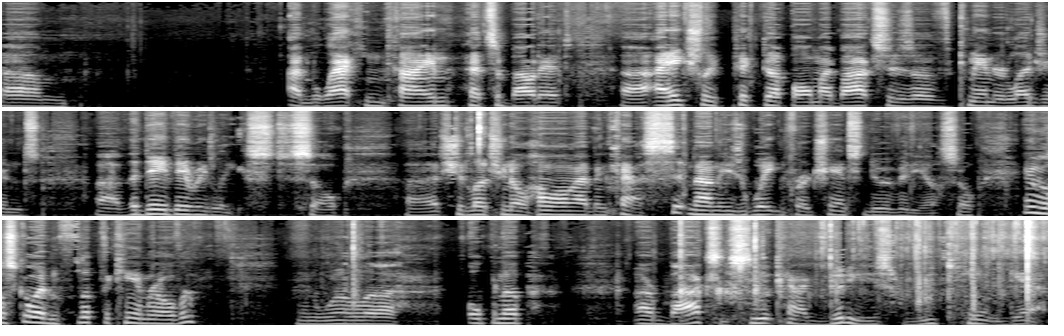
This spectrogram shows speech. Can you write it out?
Um, I'm lacking time, that's about it. Uh, I actually picked up all my boxes of Commander Legends uh, the day they released, so uh, it should let you know how long I've been kind of sitting on these waiting for a chance to do a video. So anyway, let's go ahead and flip the camera over and we'll uh, open up our box and see what kind of goodies we can't get.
